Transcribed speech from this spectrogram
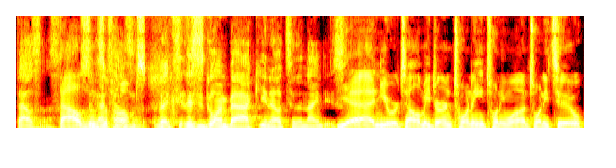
Thousands. thousands of had homes. thousands. This is going back, you know, to the 90s. Yeah, and you were telling me during 20, 21, 22,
